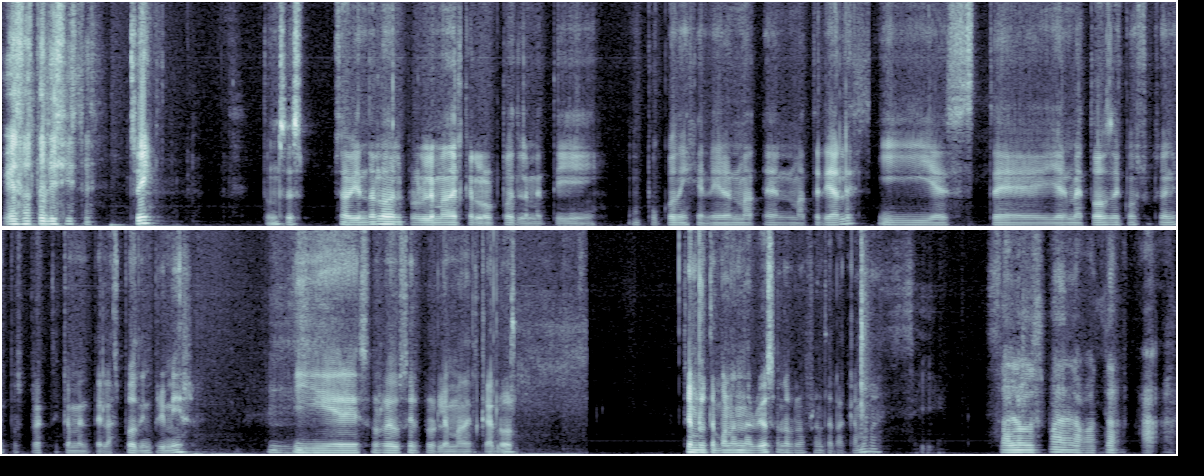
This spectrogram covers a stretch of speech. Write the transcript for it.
eso te lo hiciste. Sí. Entonces, sabiendo lo del problema del calor, pues le metí un poco de ingeniería en, ma- en materiales y este y en métodos de construcción y pues prácticamente las puedo imprimir Mm. y eso reduce el problema del calor. Siempre te pones nervioso al hablar frente a la cámara. Sí. Saludos para la banda. Ah,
